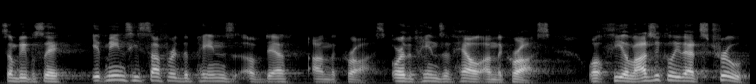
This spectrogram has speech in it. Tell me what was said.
Some people say it means he suffered the pains of death on the cross, or the pains of hell on the cross. Well, theologically, that's true,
